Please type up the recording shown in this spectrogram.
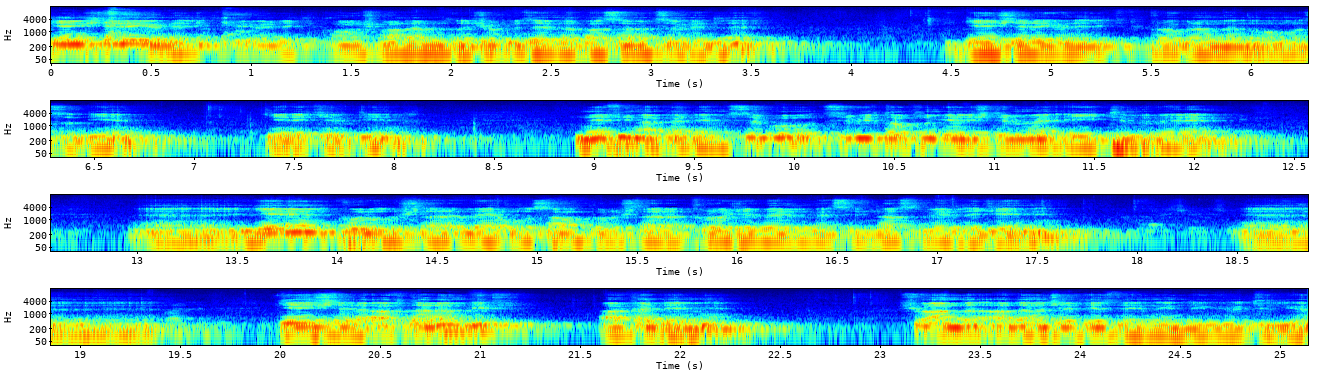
gençlere yönelik bir önceki konuşmalarımızda çok üzerine basarak söylediler. Gençlere yönelik programların olması diye gerekir diye. Nefin Akademisi bu sivil toplum geliştirme eğitimi veren e, yerel kuruluşlara ve ulusal kuruluşlara proje verilmesi nasıl verileceğini e, gençlere aktaran bir akademi. Şu anda Adana Çerkez Derneği'nde yürütülüyor.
